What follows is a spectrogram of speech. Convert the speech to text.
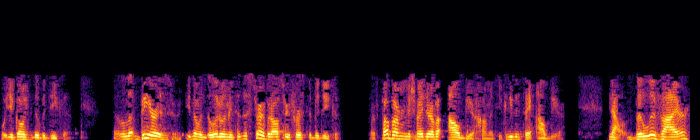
what you're going to do Bedika. Beer is, you know, literally means to destroy, but also refers to Bedika. You could even say albir. Now, belivire,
